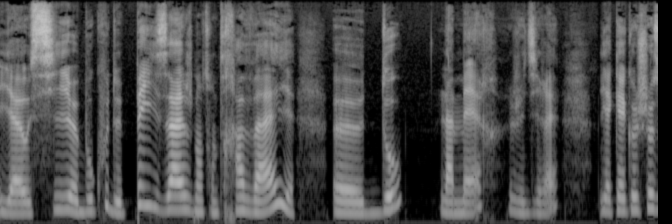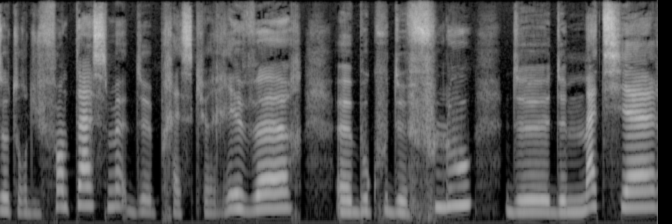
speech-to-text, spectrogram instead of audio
Il y a aussi euh, beaucoup de paysages dans ton travail, euh, d'eau, la mer, je dirais. Il y a quelque chose autour du fantasme, de presque rêveur, beaucoup de flou, de, de matière,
